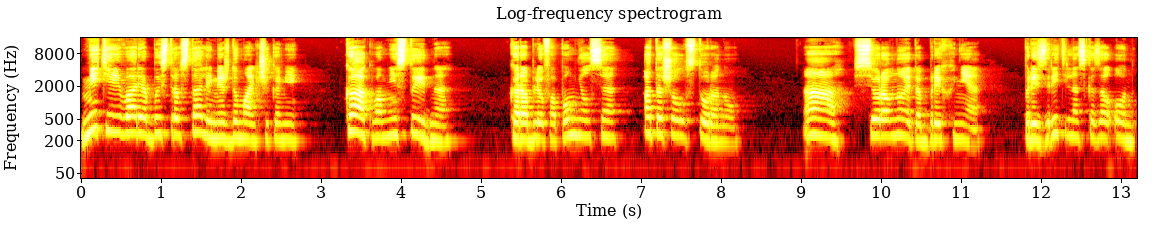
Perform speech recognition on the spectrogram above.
Митя и Варя быстро встали между мальчиками. «Как вам не стыдно?» Кораблев опомнился, отошел в сторону. «А, все равно это брехня», – презрительно сказал он.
